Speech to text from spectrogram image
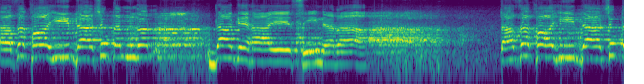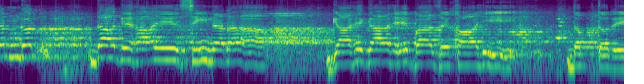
তাজা ফাহি দাস তনগর, দাগে হায়ে সিনারা। তাজা খাহি দাস তনগর, দাগে হায়ে সিনারা। গাহে গাহে বাজে খাহি, দপ্তরে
